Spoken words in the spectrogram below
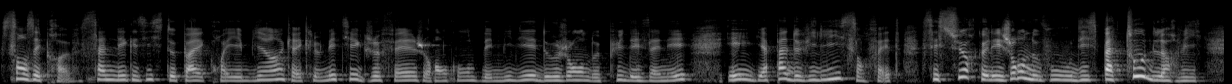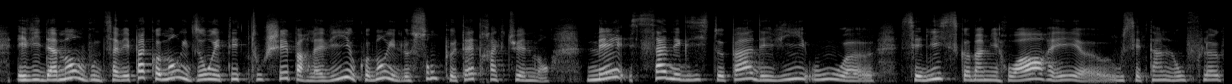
sans épreuve. Ça n'existe pas et croyez bien qu'avec le métier que je fais, je rencontre des milliers de gens depuis des années et il n'y a pas de vie lisse en fait. C'est sûr que les gens ne vous disent pas tout de leur vie. Évidemment, vous ne savez pas comment ils ont été touchés par la vie ou comment ils le sont peut-être actuellement. Mais ça n'existe pas des vies où euh, c'est lisse comme un miroir et euh, où c'est un long fleuve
